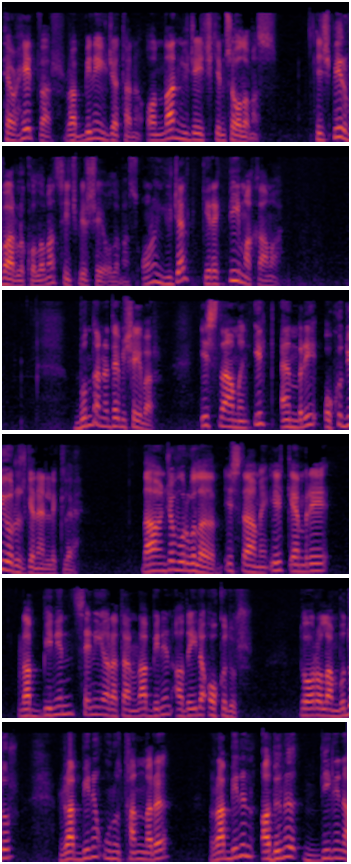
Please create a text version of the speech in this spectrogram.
tevhid var. Rabbini yüce tanı. Ondan yüce hiç kimse olamaz. Hiçbir varlık olamaz, hiçbir şey olamaz. Onu yücelt gerektiği makama. Bundan öte bir şey var. İslam'ın ilk emri oku diyoruz genellikle. Daha önce vurguladım. İslam'ın ilk emri Rabbinin seni yaratan Rabbinin adıyla okudur. Doğru olan budur. Rabbini unutanları, Rabbinin adını diline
